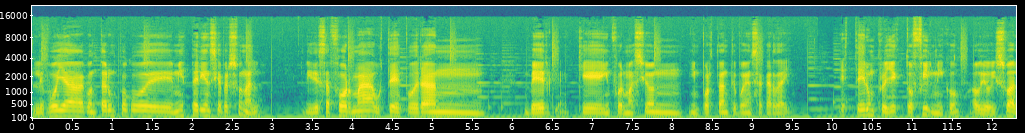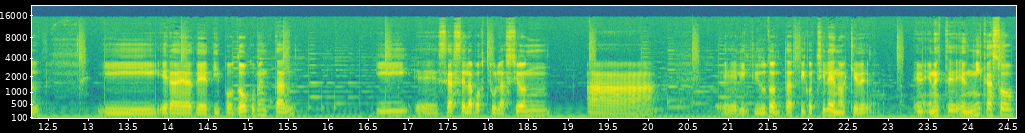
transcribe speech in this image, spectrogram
Les voy a contar un poco de mi experiencia personal y de esa forma ustedes podrán ver qué información importante pueden sacar de ahí. Este era un proyecto fílmico, audiovisual, y era de tipo documental y eh, se hace la postulación a eh, el Instituto Antártico Chileno. Que en, este, en mi caso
